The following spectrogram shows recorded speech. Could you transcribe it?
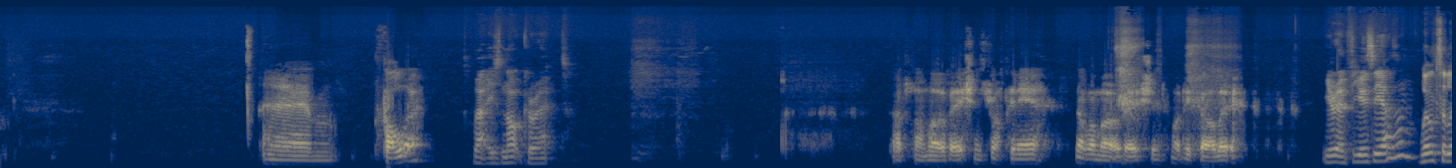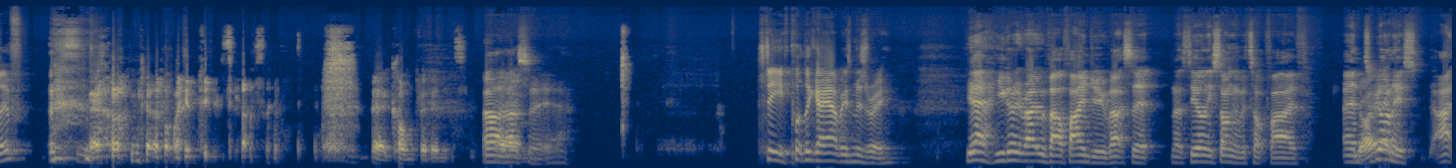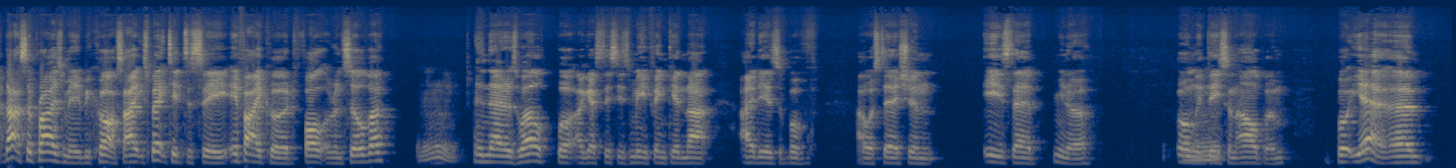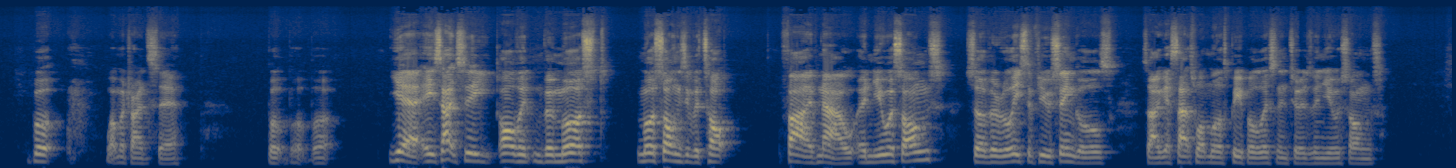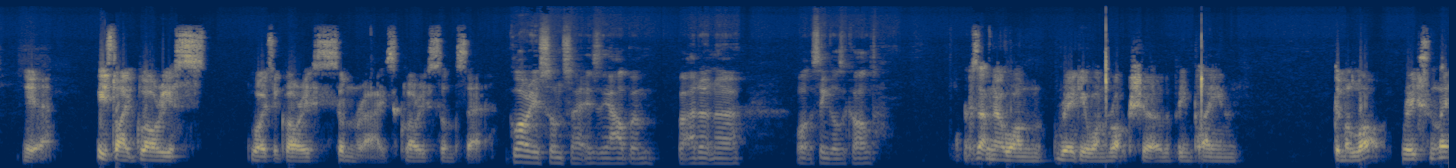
Um, Falter. That is not correct. That's my motivation's dropping here. Not my motivation. What do you call it? Your enthusiasm? Will to Live. no, no, my enthusiasm. Uh, confidence. Oh, that's Um, it. Yeah. Steve, put the guy out of his misery. Yeah, you got it right with "I'll Find You." That's it. That's the only song in the top five. And to be honest, I, that surprised me because I expected to see, if I could, Falter and Silver Mm, in there as well. But I guess this is me thinking that "Ideas Above Our Station" is their, you know, only Mm. decent album. But yeah, um, but what am I trying to say? But but but yeah, it's actually all the, the most most songs in the top five now are newer songs. So they released a few singles. So I guess that's what most people are listening to is the newer songs. yeah. It's like glorious. What is it? Glorious sunrise. Glorious sunset. Glorious Sunset is the album, but I don't know what the singles are called. Because I know on Radio One Rock Show they've been playing them a lot recently.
